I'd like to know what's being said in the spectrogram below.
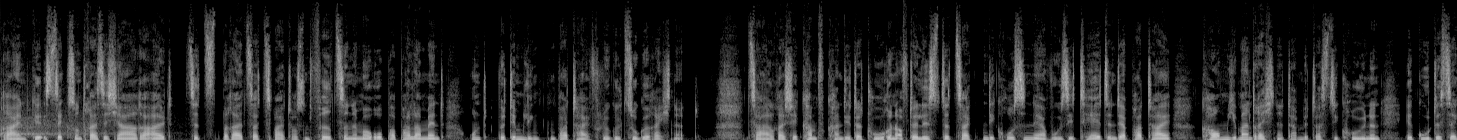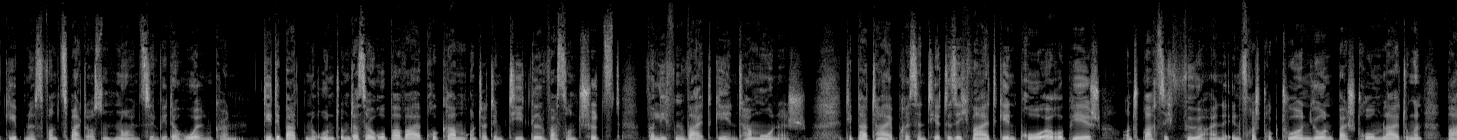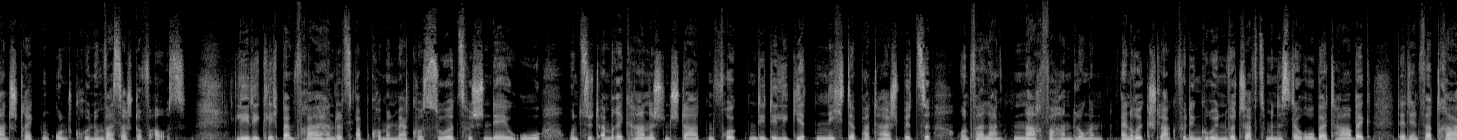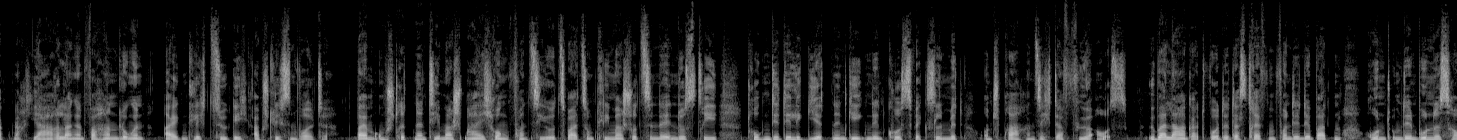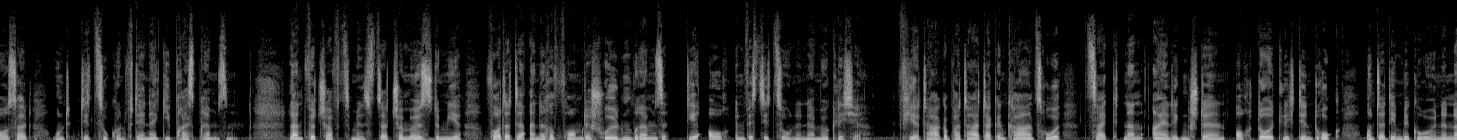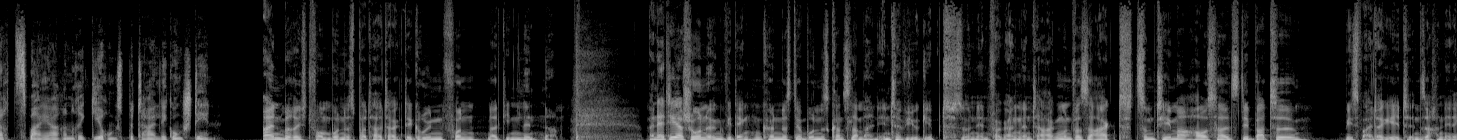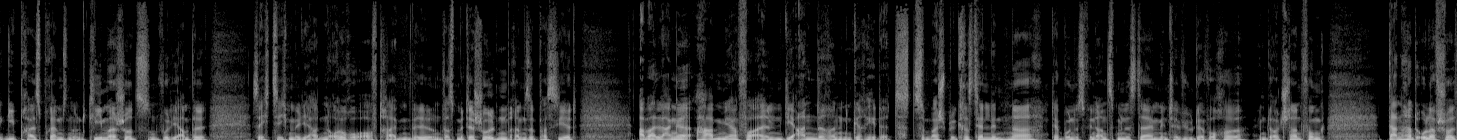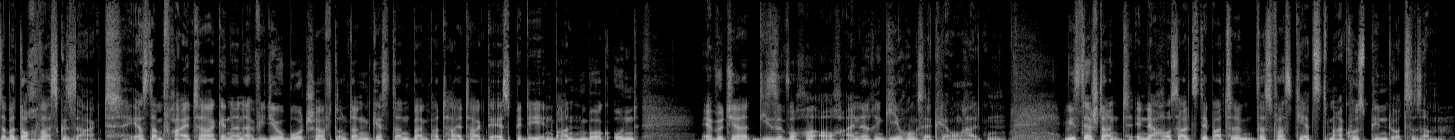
Reintke ist 36 Jahre alt, sitzt bereits seit 2014 im Europaparlament und wird dem linken Parteiflügel zugerechnet. Zahlreiche Kampfkandidaturen auf der Liste zeigten die große Nervosität in der Partei. Kaum jemand rechnet damit, dass die Grünen ihr gutes Ergebnis von 2019 wiederholen können. Die Debatten rund um das Europawahlprogramm unter dem Titel Was uns schützt verliefen weitgehend harmonisch. Die Partei präsentierte sich weitgehend proeuropäisch und sprach sich für eine Infrastrukturunion bei Stromleitungen, Bahnstrecken und grünem Wasserstoff aus. Lediglich beim Freihandelsabkommen Mercosur zwischen der EU und südamerikanischen Staaten folgten die Delegierten nicht der Parteispitze und verlangten Nachverhandlungen. Ein Rückschlag für den grünen Wirtschaftsminister Robert Habeck, der den Vertrag nach jahrelangen Verhandlungen eigentlich zügig abschließen wollte. Beim umstrittenen Thema Speicherung von CO2 zum Klimaschutz in der Industrie trugen die Delegierten hingegen den Kurswechsel mit und sprachen sich dafür aus. Überlagert wurde das Treffen von den Debatten rund um den Bundeshaushalt und die Zukunft der Energiepreisbremsen. Landwirtschaftsminister Cem Özdemir forderte eine Reform der Schuldenbremse, die auch Investitionen ermögliche. Vier Tage Parteitag in Karlsruhe zeigten an einigen Stellen auch deutlich den Druck, unter dem die Grünen nach zwei Jahren Regierungsbeteiligung stehen. Ein Bericht vom Bundesparteitag der Grünen von Nadine Lindner. Man hätte ja schon irgendwie denken können, dass der Bundeskanzler mal ein Interview gibt, so in den vergangenen Tagen, und was sagt zum Thema Haushaltsdebatte, wie es weitergeht in Sachen Energiepreisbremsen und Klimaschutz und wo die Ampel 60 Milliarden Euro auftreiben will und was mit der Schuldenbremse passiert. Aber lange haben ja vor allem die anderen geredet. Zum Beispiel Christian Lindner, der Bundesfinanzminister im Interview der Woche im Deutschlandfunk. Dann hat Olaf Scholz aber doch was gesagt. Erst am Freitag in einer Videobotschaft und dann gestern beim Parteitag der SPD in Brandenburg und er wird ja diese Woche auch eine Regierungserklärung halten. Wie ist der Stand in der Haushaltsdebatte? Das fasst jetzt Markus Pindur zusammen.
